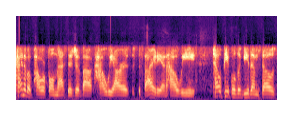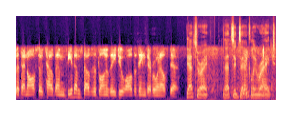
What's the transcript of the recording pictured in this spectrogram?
kind of a powerful message about how we are as a society and how we tell people to be themselves but then also tell them be themselves as long as they do all the things everyone else does That's right. That's exactly right.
